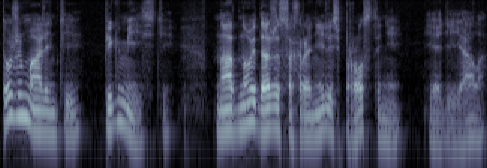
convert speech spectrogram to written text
Тоже маленькие, пигмейские. На одной даже сохранились простыни и одеяло.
